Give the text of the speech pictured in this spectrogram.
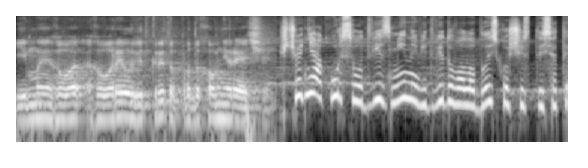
і ми говорили відкрито про духовні речі. Щодня курси у дві зміни відвідувало близько 60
